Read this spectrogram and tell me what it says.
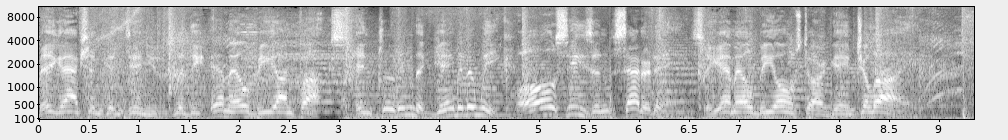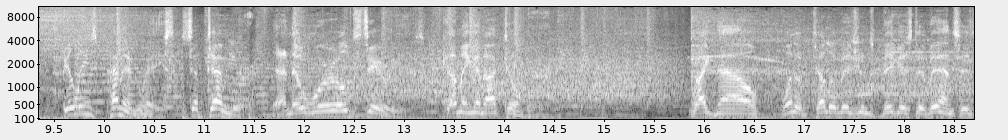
Big action continues with the MLB on Fox, including the game of the week all season Saturdays, the MLB All-Star Game July, Phillies pennant race September, and the World Series coming in October. Right now, one of television's biggest events is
